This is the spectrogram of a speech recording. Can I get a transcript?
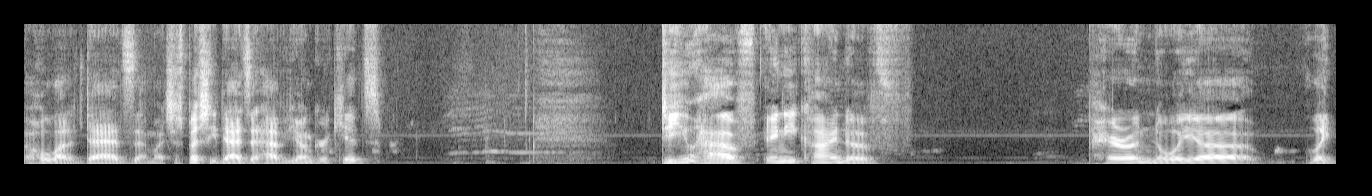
a whole lot of dads that much, especially dads that have younger kids. Do you have any kind of paranoia, like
